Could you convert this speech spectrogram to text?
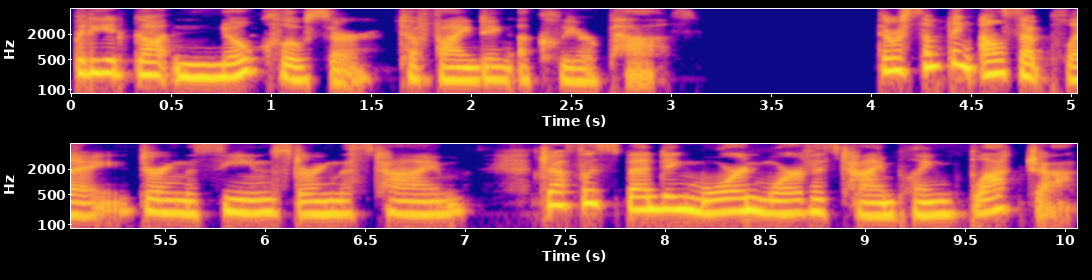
but he had gotten no closer to finding a clear path. There was something else at play during the scenes during this time. Jeff was spending more and more of his time playing blackjack.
